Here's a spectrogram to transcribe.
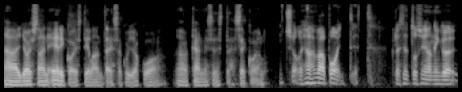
ää, joissain erikoistilanteissa, kun joku on ää, kännisestä sekoillut. Se on ihan hyvä pointti, että kyllä se tosiaan, niin kuin,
